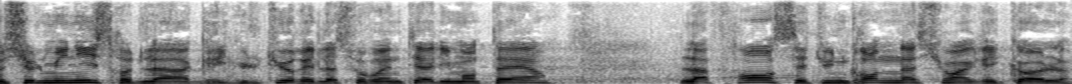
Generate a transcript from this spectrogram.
Monsieur le ministre de l'Agriculture et de la Souveraineté alimentaire, la France est une grande nation agricole.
